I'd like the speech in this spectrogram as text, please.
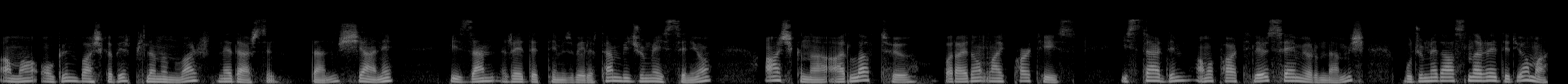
ama o gün başka bir planın var. Ne dersin? denmiş. Yani bizden reddettiğimizi belirten bir cümle isteniyor. Aşkına I'd love to but I don't like parties. İsterdim ama partileri sevmiyorum denmiş. Bu cümlede aslında reddediyor ama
